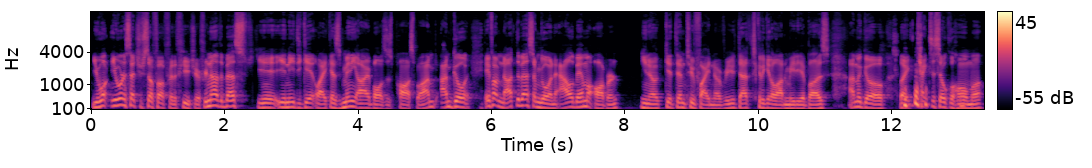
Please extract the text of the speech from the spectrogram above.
you want you want to set yourself up for the future. If you're not the best, you, you need to get like as many eyeballs as possible. I'm I'm going. If I'm not the best, I'm going to Alabama, Auburn. You know, get them two fighting over you. That's gonna get a lot of media buzz. I'm gonna go like Texas, Oklahoma,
